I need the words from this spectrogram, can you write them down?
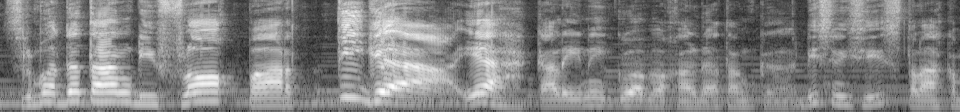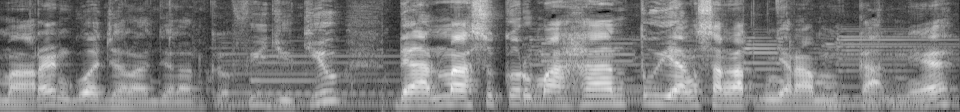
Selamat datang di vlog part 3 Ya, kali ini gue bakal datang ke Disney sih. Setelah kemarin gue jalan-jalan ke VGQ Dan masuk ke rumah hantu yang sangat menyeramkan ya.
